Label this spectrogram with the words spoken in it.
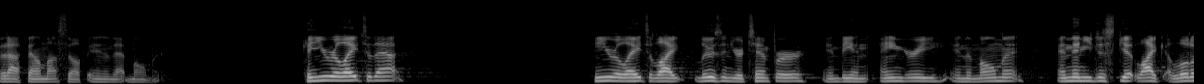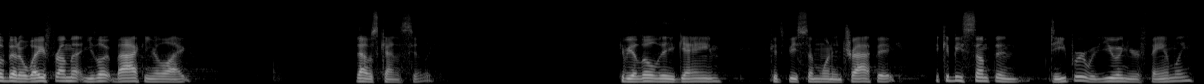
that I found myself in in that moment. Can you relate to that? Can you relate to like losing your temper and being angry in the moment? And then you just get like a little bit away from it and you look back and you're like, that was kind of silly. It could be a little league game, it could be someone in traffic, it could be something deeper with you and your family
